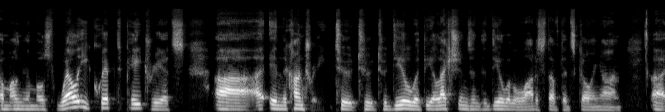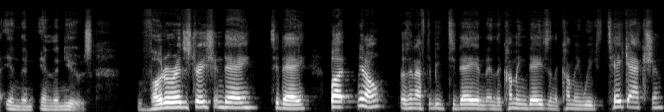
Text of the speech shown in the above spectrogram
among the most well-equipped patriots uh, in the country to to to deal with the elections and to deal with a lot of stuff that's going on uh, in the in the news. Voter registration day today, but you know doesn't have to be today and in the coming days and the coming weeks. Take action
